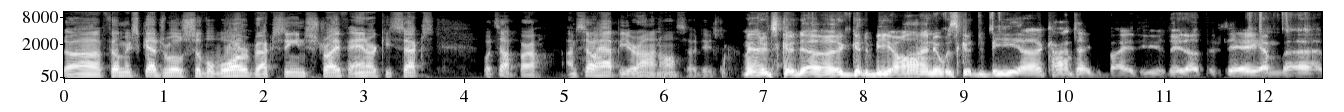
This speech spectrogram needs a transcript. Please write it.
uh, filming schedules, civil war, vaccine, strife, anarchy, sex. What's up, bro? I'm so happy you're on, also, dude. Man, it's good uh good to be on. It was good to be uh contacted by you the other day. I'm uh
